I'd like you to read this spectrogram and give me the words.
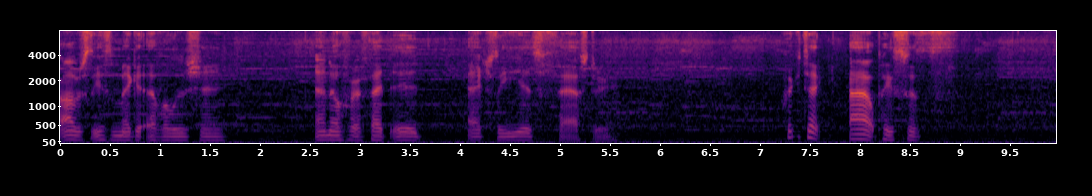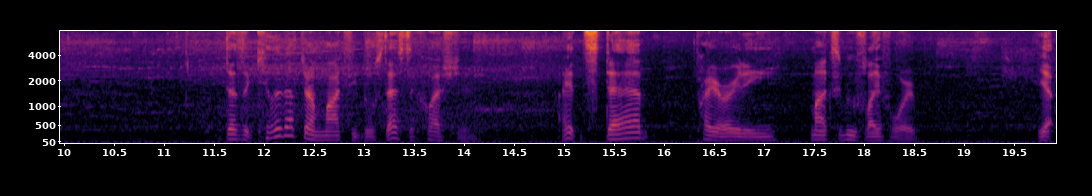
obviously his Mega Evolution. I know for a fact it actually is faster. Quick Attack outpaces does it kill it after a Moxie boost? That's the question. I hit stab, priority, Moxie boost, life orb. Yep.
